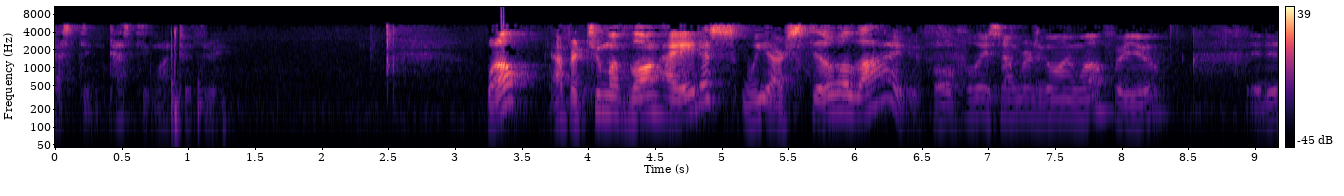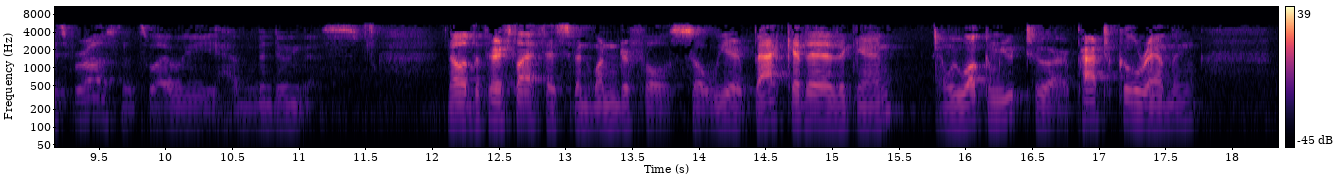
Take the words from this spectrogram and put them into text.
Testing, testing, one, two, three. Well, after a two month long hiatus, we are still alive. Hopefully, summer's going well for you. It is for us. That's why we haven't been doing this. No, the parish life has been wonderful. So we are back at it again, and we welcome you to our Practical Rambling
